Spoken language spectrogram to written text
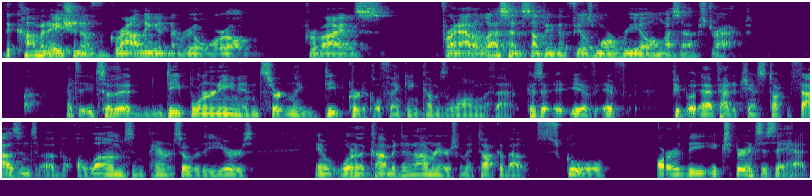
the combination of grounding it in the real world provides for an adolescent something that feels more real and less abstract. So that deep learning and certainly deep critical thinking comes along with that. Because if, if people have had a chance to talk to thousands of alums and parents over the years, and one of the common denominators when they talk about school are the experiences they had.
